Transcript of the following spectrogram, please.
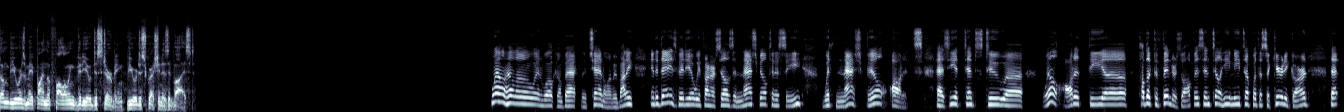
Some viewers may find the following video disturbing. Viewer discretion is advised. Well, hello and welcome back to the channel, everybody. In today's video, we find ourselves in Nashville, Tennessee with Nashville Audits as he attempts to, uh, well, audit the uh, public defender's office until he meets up with a security guard that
